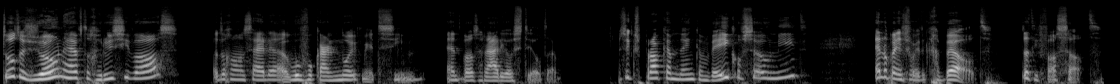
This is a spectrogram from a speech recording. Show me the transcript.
Tot er zo'n heftige ruzie was... dat we gewoon zeiden, we hoeven elkaar nooit meer te zien. En het was radiostilte. Dus ik sprak hem denk ik een week of zo niet. En opeens word ik gebeld dat hij vast zat.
